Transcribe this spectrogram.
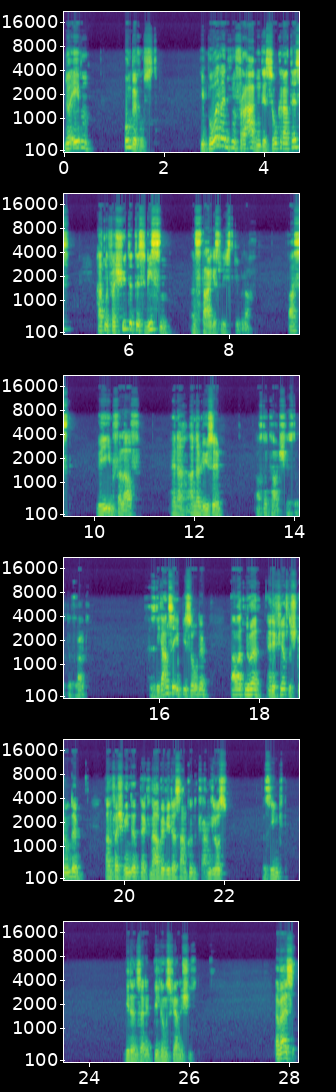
nur eben unbewusst. Die bohrenden Fragen des Sokrates hatten verschüttetes Wissen ans Tageslicht gebracht. Fast wie im Verlauf einer Analyse auf der Couch des Dr. Freud. Also die ganze Episode dauert nur eine Viertelstunde, dann verschwindet der Knabe wieder sang- und klanglos, versinkt wieder in seine bildungsferne Schicht. Er weiß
